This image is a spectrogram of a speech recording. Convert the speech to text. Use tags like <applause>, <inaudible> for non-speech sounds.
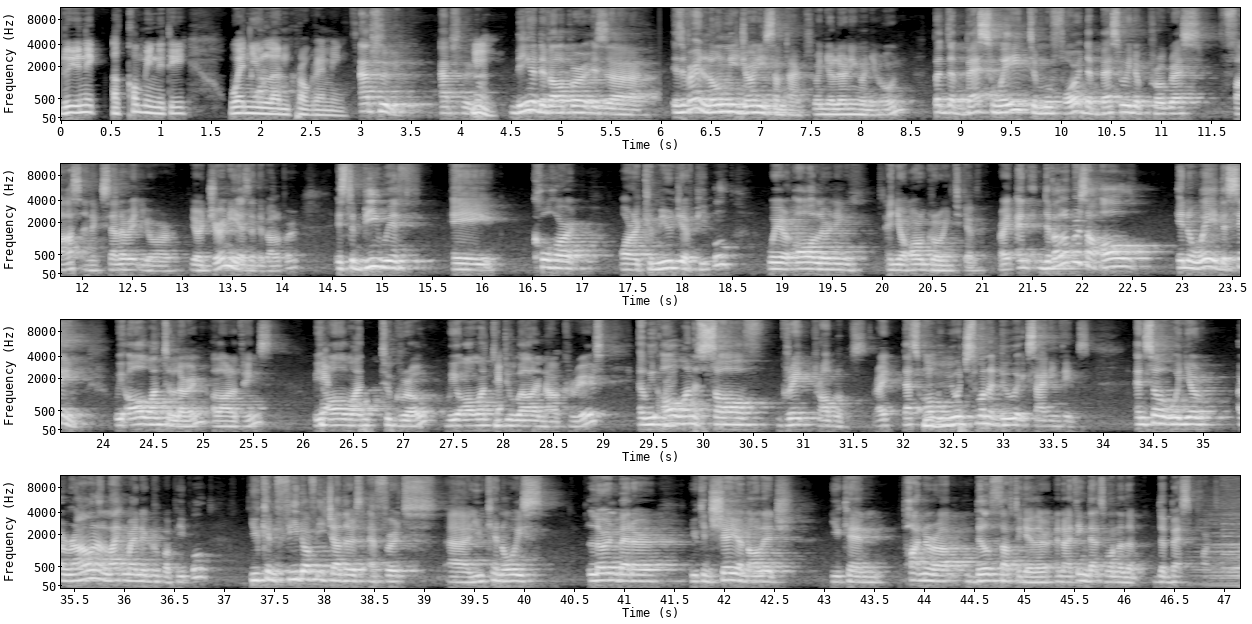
do you need a community when you learn programming? Absolutely, absolutely. Hmm. Being a developer is a is a very lonely journey sometimes when you're learning on your own. But the best way to move forward, the best way to progress fast and accelerate your your journey as a developer is to be with a cohort or a community of people where you're all learning and you're all growing together, right? And developers are all in a way the same. We all want to learn a lot of things. We Yeah. all want to grow. We all want to do well in our careers, and we all want to solve great problems, right? That's all. We just want to do exciting things. And so when you're around a like-minded group of people, you can feed off each other's efforts. Uh, you can always learn better. You can share your knowledge. You can partner up, build stuff together, and I think that's one of the, the best parts.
